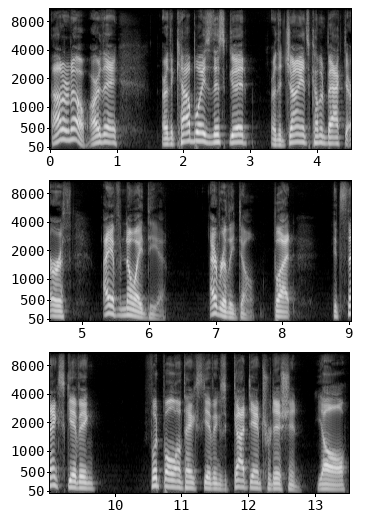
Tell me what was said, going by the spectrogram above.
I don't know. Are they are the Cowboys this good? Are the Giants coming back to earth? I have no idea. I really don't. But it's Thanksgiving. Football on Thanksgiving is a goddamn tradition y'all.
